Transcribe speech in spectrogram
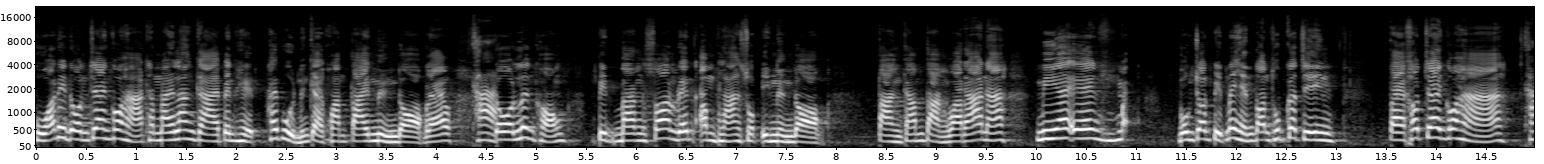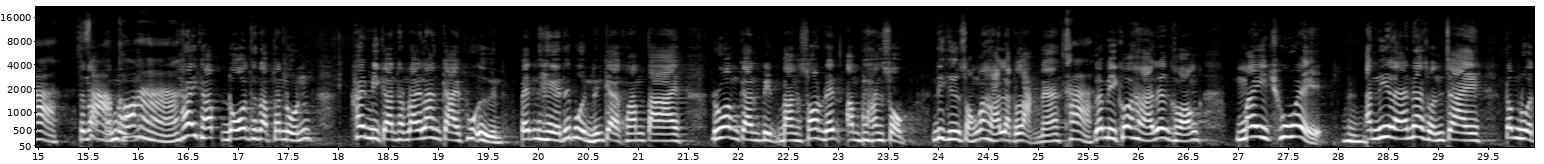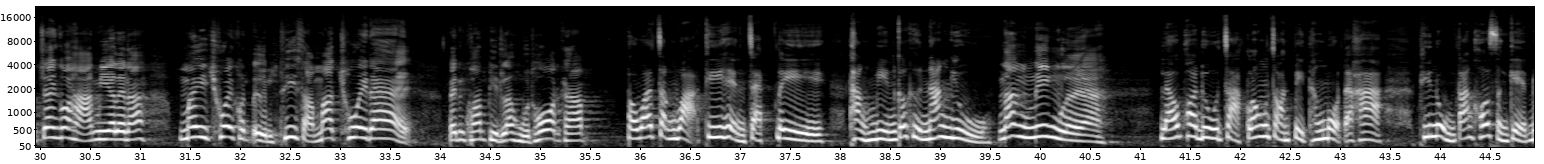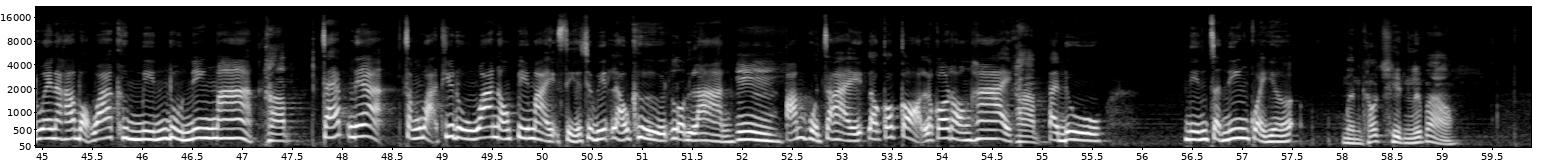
ผัวนี่โดนแจ้งข้อหาทำร้ายร่างกายเป็นเหตุให้ผู้อื่นถึงแก่ความตายหนึ่งดอกแล้ว ค่ะ โดนเรื่องของปิดบังซ่อนเร้นอำพรางศพอีกหนึ่งดอก ต่างกรรมต่างวาระนะเมียเองไม่วงจรปิดไม่เห็นตอนทุบก็จริง แต่เขาแจ้งข้อหา ค่ะสนับสาสมนุนข้อหา ใช่ครับ โดนสนับสนุน ให้มีการทำร้ายร่างกายผู้อื่น เป็นเหตุให้ผู้อื่นถึงแก่ความตาย ร่วมกันปิดบังซ่อนเร้นอำพรางศพ นี่คือสองข้อหาหลักๆนะค่ะแล้วมีข้อหาเรื่องของไม่ช่วย อันนี้แหละน่าสนใจตำรวจแจ้งข้อหาเมียเลยนะ ไม่ช่วยคนอื่นที่สามารถช่วยได้ เป็นความผิดละหูโทษครับเพราะว่าจังหวะที่เห็นแจ็บตีทางมินก็คือนั่งอยู่ นั่งนิ่งเลยอะแล้วพอดูจากกล้องวงจรปิดทั้งหมดอะค่ะพี่หนุ่มตั้งข้อสังเกตด้วยนะคะ บอกว่าคือมิ้นท์ดูนิ่งมากครับ แจ๊บเนี่ยจังหวะที่รู้ว่าน้องปีใหม่เสียชีวิตแล้วคือหล่นลาน อืม ปั๊มหัวใจแล้วก็กอดแล้วก็ร้องไห้ ครับ แต่ดูมิ้นท์จะนิ่งกว่าเยอะ เหมือนเขาชินหรือเปล่า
